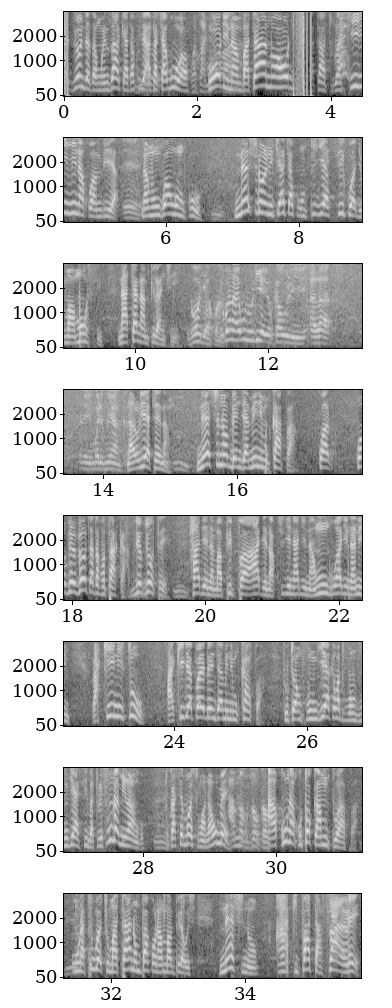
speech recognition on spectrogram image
Atazionja za mwenzake atakuja atachagua hodi namba tano au hodi tatu, lakini mi nakwambia Eh. na Mungu wangu mkuu mm. National nikiacha kumpiga siku ya Jumamosi na achana mpira nchi hii. Ngoja kwanza. Bwana, hebu rudia hiyo kauli ala mwalimu Yanga. Narudia tena mm. National Benjamin Mkapa kwa kwa vyovyote atavyotaka vyovyote, haje na mapipa, haje na oksijeni, haje na Mungu haje na nini, lakini tu akija pale Benjamin Mkapa tutamfungia kama tulivyomfungia Simba. Tulifunga milango mm. tukasema, wewe si mwanaume, hakuna kutoka mtu hapa, unapigwa chuma tano mpaka unaamba mpira uishi. National akipata sare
